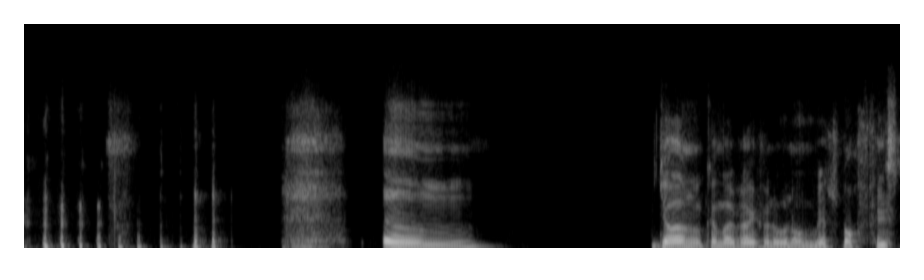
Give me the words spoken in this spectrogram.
ähm, ja, nun können wir gleich, wenn du jetzt noch Phils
